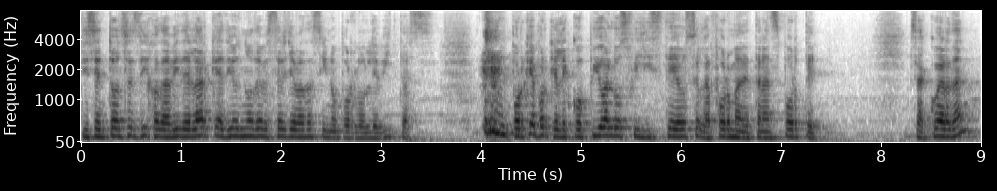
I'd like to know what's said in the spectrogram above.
Dice, entonces dijo David, el arca de Dios no debe ser llevada sino por los levitas. ¿Por qué? Porque le copió a los filisteos la forma de transporte. ¿Se acuerdan?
